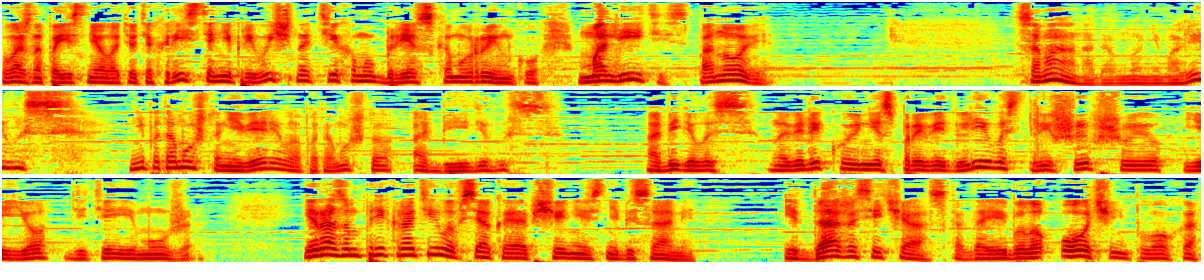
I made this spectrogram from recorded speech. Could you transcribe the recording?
важно поясняла тетя Христя непривычно тихому брестскому рынку. Молитесь, панове. Сама она давно не молилась Не потому, что не верила, а потому, что обиделась. Обиделась на великую несправедливость, лишившую ее детей и мужа. И разом прекратила всякое общение с небесами. И даже сейчас, когда ей было очень плохо,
